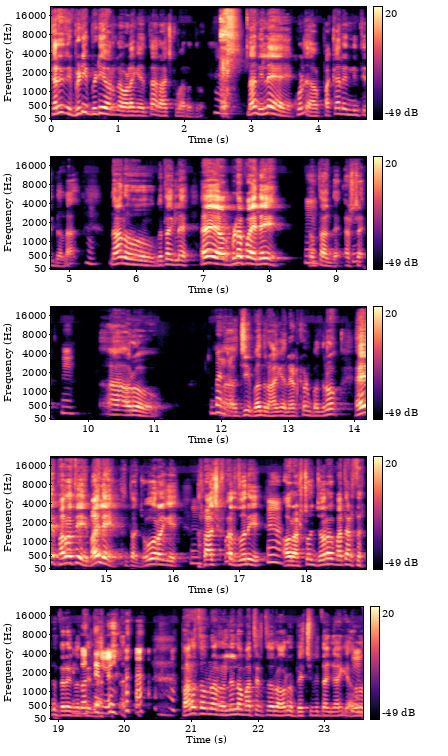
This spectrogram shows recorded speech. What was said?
ಕರೀರಿ ಬಿಡಿ ಬಿಡಿ ಅವ್ರನ್ನ ಒಳಗೆ ಅಂತ ರಾಜ್ಕುಮಾರ್ ಅಂದರು. ನಾನು ಇಲ್ಲೇ ಕುಳ ಅವ್ರ ಪಕ್ಕನೇ ನಿಂತಿದ್ದಲ್ಲ. ನಾನು ಗೊತ್ತಾಗ್ಲೇ ಏಯ್ ಅವ್ರು ಬಿಡಪ್ಪ ಇಲ್ಲಿ. ಅಂತ ಅಂದೆ ಅಷ್ಟೇ. ಅವರು ಅಜ್ಜಿ ಬಂದ್ರು ಹಾಗೆ ನಡ್ಕೊಂಡು ಬಂದ್ರು. ಏಯ್ ಪಾರ್ವತಿ ಬಾಯ್ಲೆ! ಅಂತ ಜೋರಾಗಿ. ರಾಜ್ಕುಮಾರ್ ಧ್ವನಿ. ಅವ್ರು ಅಷ್ಟೊಂದು ಜೋರಾಗಿ ಮಾತಾಡ್ತಾರೆ ಅಂತಾನೆ ಗೊತ್ತಿಲ್ಲ. ಪಾರ್ವತಮ್ಮನವ್ರು ಅಲ್ಲೆಲ್ಲ ಮಾತಾಡ್ತಾರೋ ಅವರು ಬೆಚ್ಚು ಬಿದ್ದಂಗಾಗಿ ಅವರು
